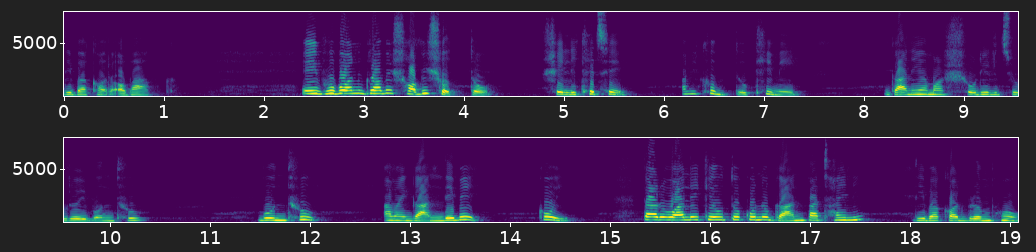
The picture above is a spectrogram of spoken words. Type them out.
দিবাকর অবাক। এই ভুবন গ্রামে সবই সত্য। সে লিখেছে, আমি খুব দুঃখী মেয়ে। গানে আমার শরীর জুড়োই বন্ধু। বন্ধু, আমায় গান দেবে? কই? তার ওয়ালে কেউ তো কোনো গান পাঠায়নি? দিবাকর ব্রহ্ম,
